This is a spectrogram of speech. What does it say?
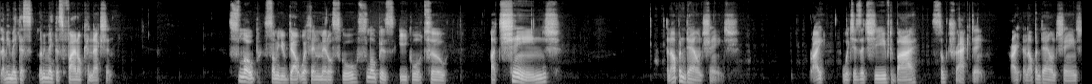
let me make this let me make this final connection. Slope, some of you dealt with in middle school, slope is equal to a change an up and down change, right? Which is achieved by subtracting, right? An up and down change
